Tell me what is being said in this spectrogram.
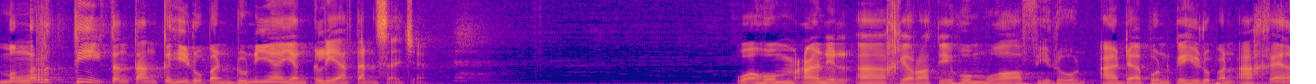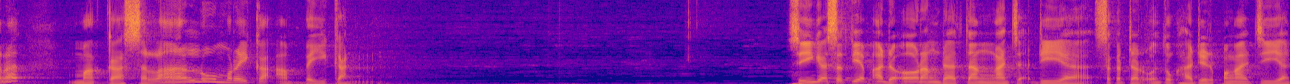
mengerti tentang kehidupan dunia yang kelihatan saja. Wahum anil akhirati hum ghafilun. Adapun kehidupan akhirat maka selalu mereka abaikan. Sehingga setiap ada orang datang ngajak dia sekedar untuk hadir pengajian,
